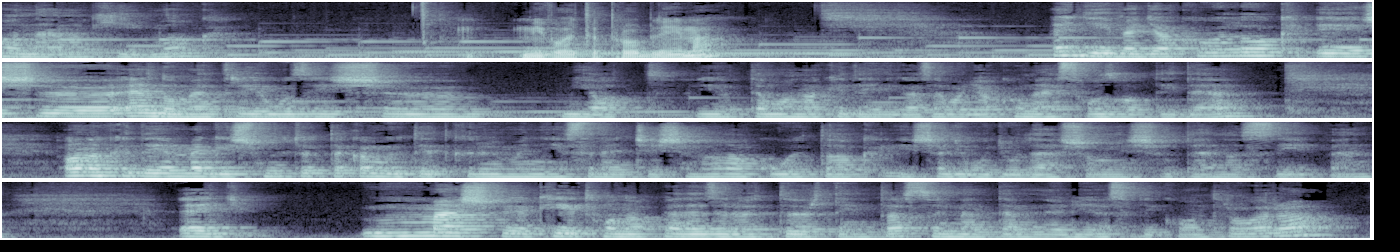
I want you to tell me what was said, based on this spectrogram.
Annának hívnak. Mi volt a probléma? Egy éve gyakorlok, és endometriózis miatt jöttem annak idején igazából, akkor ez hozott ide. Annak idején meg is műtöttek, a műtét körülményei szerencsésen alakultak, és a gyógyulásom is utána szépen. Egy másfél-két hónappal ezelőtt történt az, hogy mentem nőgyógyászati kontrollra,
